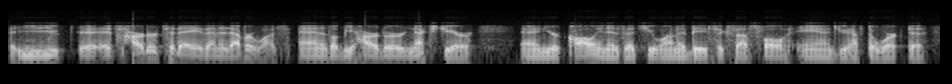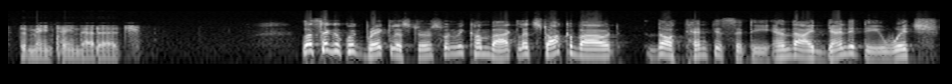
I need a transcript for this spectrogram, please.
you, it's harder today than it ever was, and it'll be harder next year and your calling is that you want to be successful and you have to work to, to maintain that edge. Let's take a quick break, listeners. When we come back, let's talk about the authenticity and the identity, which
